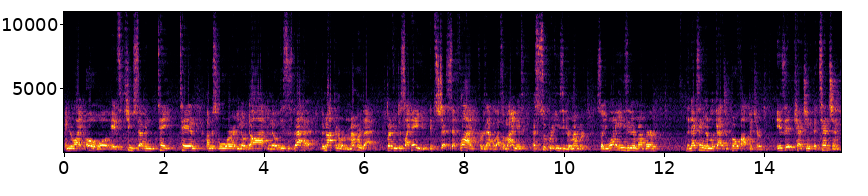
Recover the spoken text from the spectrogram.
And you're like, oh, well, it's Q710 underscore, you know, dot, you know, this is that. They're not gonna remember that. But if you're just like, hey, it's Jet Set Fly, for example, that's what mine is, that's super easy to remember. So you want it easy to remember. The next thing you're gonna look at is your profile picture. Is it catching attention?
